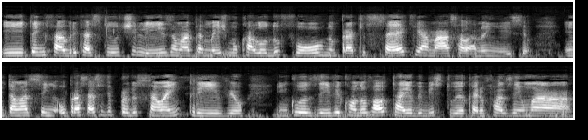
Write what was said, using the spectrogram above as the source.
E tem fábricas que utilizam até mesmo o calor do forno para que seque a massa lá no início. Então, assim, o processo de produção é incrível. Inclusive, quando voltar o Bibistu, eu quero fazer uma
